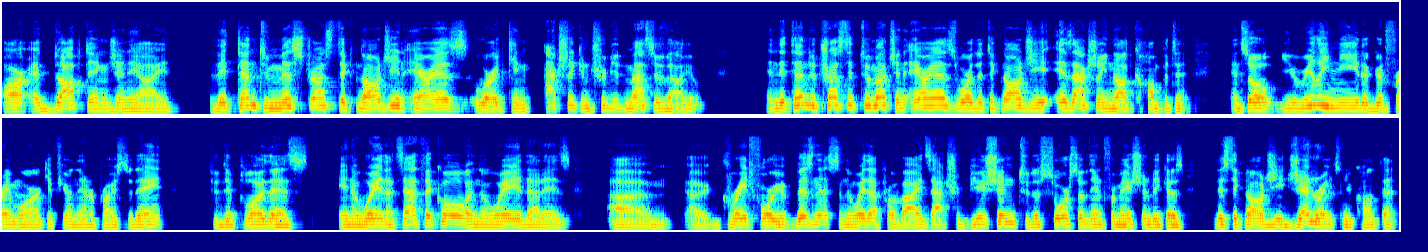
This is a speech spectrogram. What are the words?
are adopting Gen AI. They tend to mistrust technology in areas where it can actually contribute massive value. And they tend to trust it too much in areas where the technology is actually not competent. And so you really need a good framework if you're in the enterprise today to deploy this in a way that's ethical, in a way that is um, uh, great for your business in the way that provides attribution to the source of the information because this technology generates new content.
